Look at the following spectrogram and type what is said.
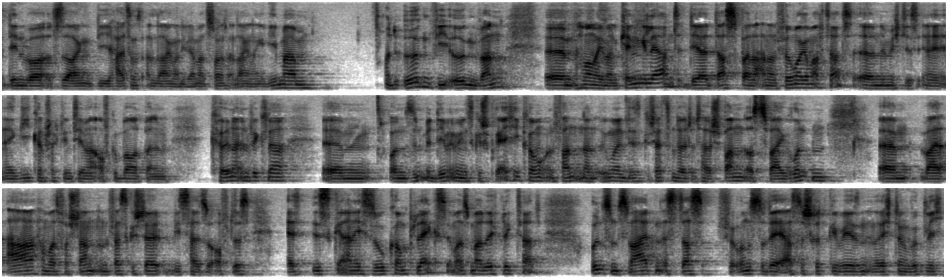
denen wir sozusagen die Heizungsanlagen und die Wärmeerzeugungsanlagen dann gegeben haben. Und irgendwie, irgendwann ähm, haben wir mal jemanden kennengelernt, der das bei einer anderen Firma gemacht hat, äh, nämlich das Energiecontracting-Thema aufgebaut bei einem Kölner Entwickler ähm, und sind mit dem irgendwie ins Gespräch gekommen und fanden dann irgendwann dieses Geschäftsmodell total spannend aus zwei Gründen. Ähm, weil A, haben wir es verstanden und festgestellt, wie es halt so oft ist, es ist gar nicht so komplex, wenn man es mal durchblickt hat. Und zum Zweiten ist das für uns so der erste Schritt gewesen in Richtung wirklich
